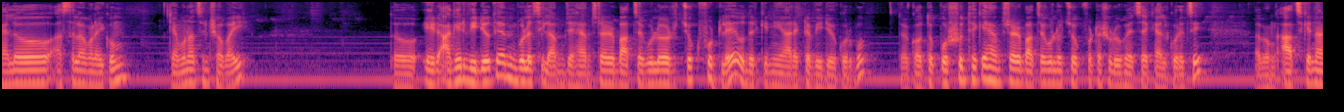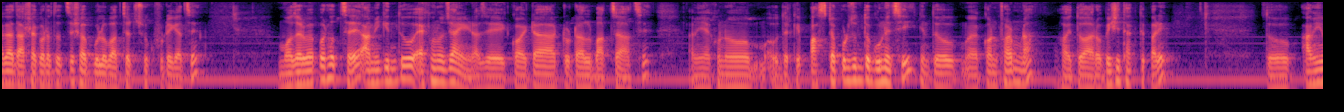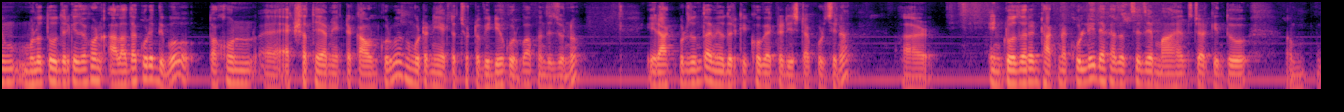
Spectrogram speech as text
Hello আসসালামু আলাইকুম কেমন আছেন সবাই? তো এর আগের ভিডিওতে আমি বলেছিলাম যে হ্যামস্টারের বাচ্চাগুলোর চোখ ফুটলে ওদেরকে নিয়ে আরেকটা ভিডিও করব। তো গত পরশু থেকে হ্যামস্টারের বাচ্চাগুলোর চোখ ফোটা শুরু হয়েছে, খেয়াল করেছি। এবং আজকে নাগাদ আশা করা যাচ্ছে সবগুলো বাচ্চার চোখ ফুটে গেছে। মজার ব্যাপার হচ্ছে, আমি কিন্তু এখনও জানি না যে কয়টা টোটাল বাচ্চা আছে। আমি এখনও ওদেরকে পাঁচটা পর্যন্ত গুনেছি, কিন্তু কনফার্ম না, হয়তো আরও বেশি থাকতে পারে। তো আমি মূলত ওদেরকে যখন আলাদা করে দেবো, তখন একসাথে আমি একটা কাউন্ট করব এবং ওটা নিয়ে একটা ছোট্ট ভিডিও করব আপনাদের জন্য। এর আগ পর্যন্ত আমি ওদেরকে খুব একটা ডিস্টার্ব করছি না। আর এনক্লোজারের ঢাকনা খুললেই দেখা যাচ্ছে যে মা হ্যামস্টার কিন্তু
